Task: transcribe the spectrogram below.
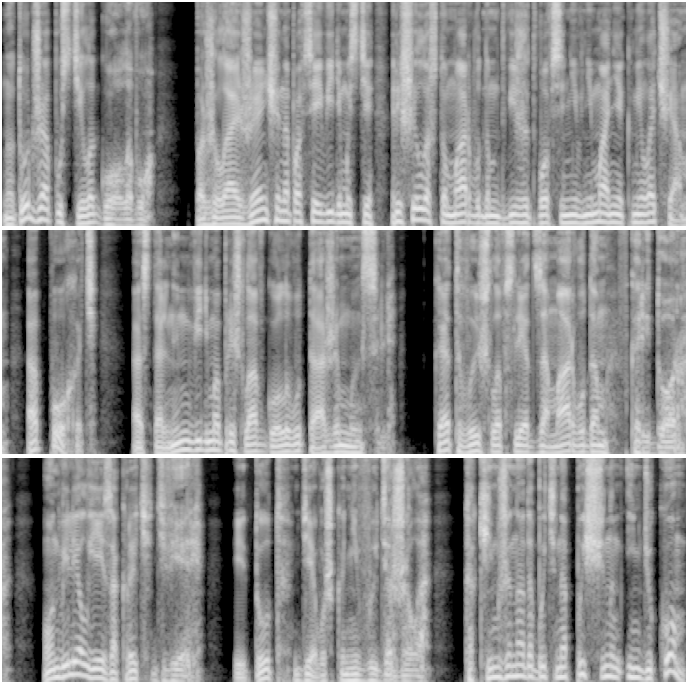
но тут же опустила голову. Пожилая женщина, по всей видимости, решила, что Марвудом движет вовсе не внимание к мелочам, а похоть. Остальным, видимо, пришла в голову та же мысль. Кэт вышла вслед за Марвудом в коридор. Он велел ей закрыть дверь. И тут девушка не выдержала. Каким же надо быть напыщенным индюком,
